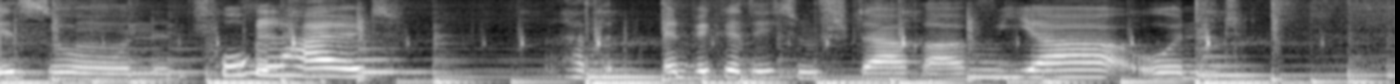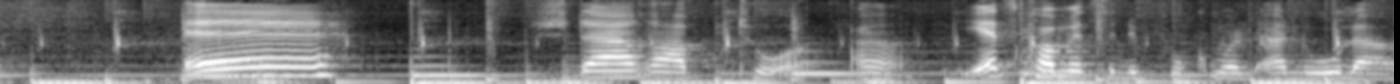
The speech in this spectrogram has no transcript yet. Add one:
ist so ein Vogel halt. Hat, entwickelt sich zu Staravia und äh, Staraptor. Ah, jetzt kommen wir zu dem Pokémon Alola.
